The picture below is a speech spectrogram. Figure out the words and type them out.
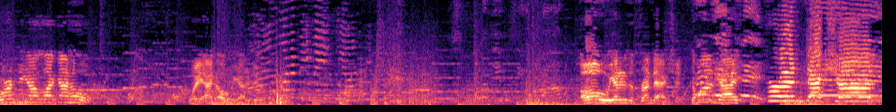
working out like I hoped. Wait, I know what we gotta do. Oh, we gotta do the friend action. Come on, guys. Friend action!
